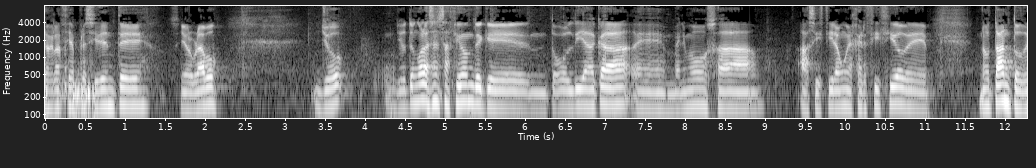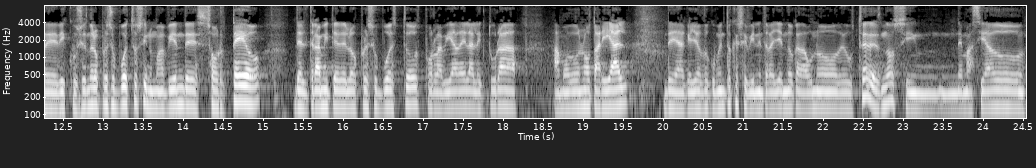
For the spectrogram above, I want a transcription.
Muchas gracias, presidente. Señor Bravo, yo, yo tengo la sensación de que todo el día acá eh, venimos a, asistir a un ejercicio de no tanto de discusión de los presupuestos, sino más bien de sorteo del trámite de los presupuestos por la vía de la lectura a modo notarial de aquellos documentos que se vienen trayendo cada uno de ustedes, ¿no? sin demasiado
